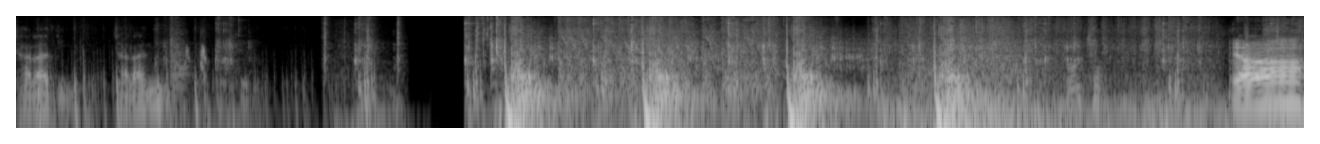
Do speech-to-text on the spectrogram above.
잘하니 잘하니? 도망쳐 야,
